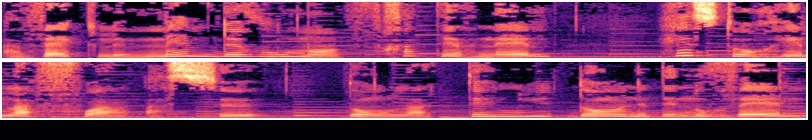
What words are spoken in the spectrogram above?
Avec le même dévouement fraternel, restaurer la foi à ceux dont la tenue donne des nouvelles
